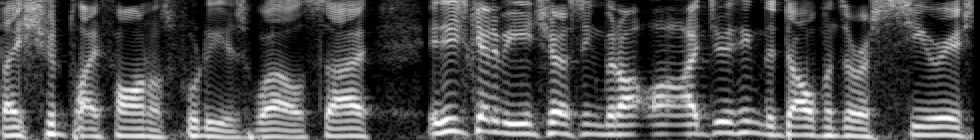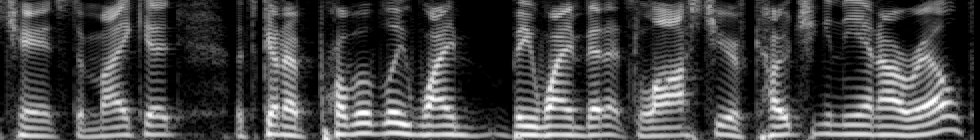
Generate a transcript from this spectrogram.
they should play finals footy as well. So it is going to be interesting, but I, I do think the Dolphins are a serious chance to make it. It's going to probably Wayne, be Wayne Bennett's last year of coaching in the NRL,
